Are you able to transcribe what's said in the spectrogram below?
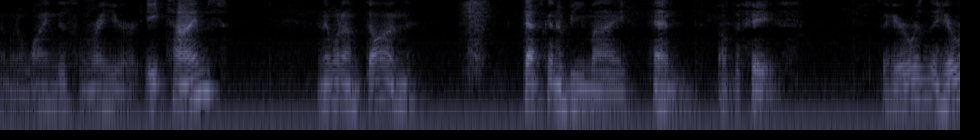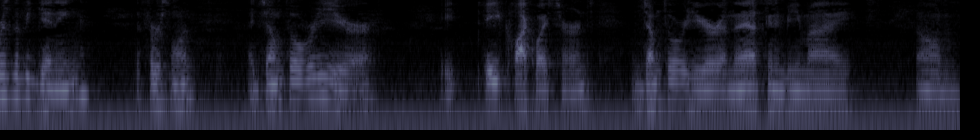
I'm going to wind this one right here eight times. And then when I'm done, that's going to be my end of the phase. So here was the here was the beginning, the first one. I jumped over here, eight, eight clockwise turns, and jumped over here, and then that's going to be my um,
